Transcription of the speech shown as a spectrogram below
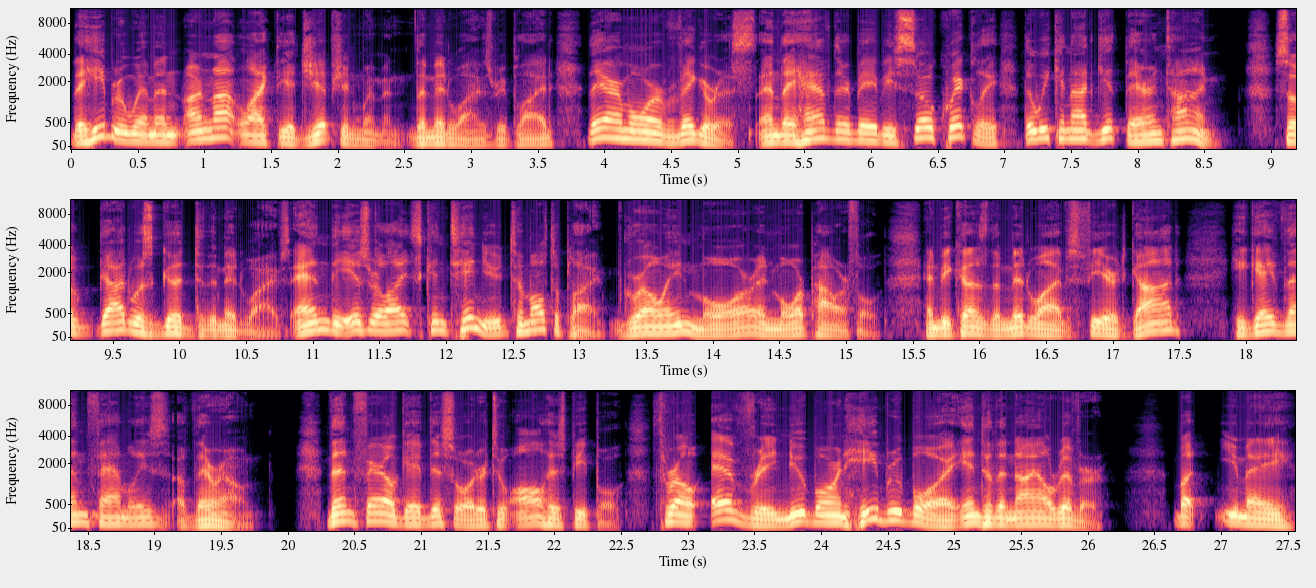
The Hebrew women are not like the Egyptian women, the midwives replied. They are more vigorous, and they have their babies so quickly that we cannot get there in time. So God was good to the midwives, and the Israelites continued to multiply, growing more and more powerful. And because the midwives feared God, he gave them families of their own. Then Pharaoh gave this order to all his people Throw every newborn Hebrew boy into the Nile River, but you may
